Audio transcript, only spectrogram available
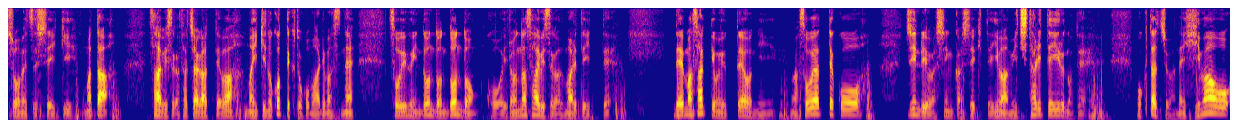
消滅していき、また、サービスが立ち上がっては、まあ、生き残っていくとこもありますね。そういうふうにどんどんどんどん、こう、いろんなサービスが生まれていって、で、まあ、さっきも言ったように、まあ、そうやってこう、人類は進化してきて、今満ち足りているので、僕たちはね、暇を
